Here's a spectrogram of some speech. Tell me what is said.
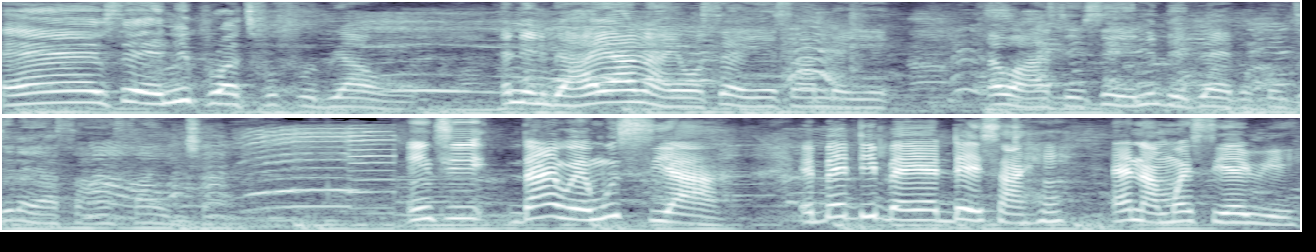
ɛɛ sɛ yɛni plot foforɔ bi wɔ hɔ ɛna ni bi ha yɛ ana yɛwɔ sɛ yɛ san bɛyɛ ɛwɔ ha sɛ sɛ yɛni beebi a yɛbɛkɔ nti na yɛasan asan nkyɛn. nti dan wei mu si a ebedi bɛyɛ days ahe ɛna mo asi awie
